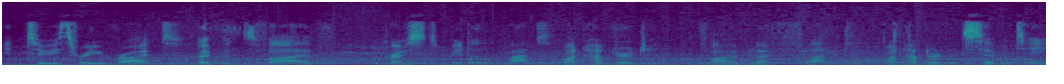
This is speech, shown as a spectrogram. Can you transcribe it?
Into three right. Opens five. Crest middle. Flat. 100. Five left flat. 170.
